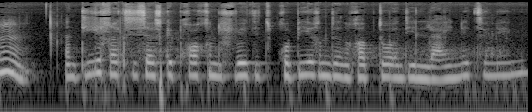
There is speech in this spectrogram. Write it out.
Hm, ein T-Rex ist ausgebrochen. Ich will jetzt probieren, den Raptor an die Leine zu nehmen.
